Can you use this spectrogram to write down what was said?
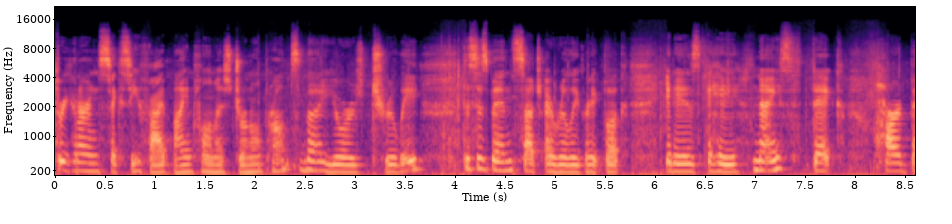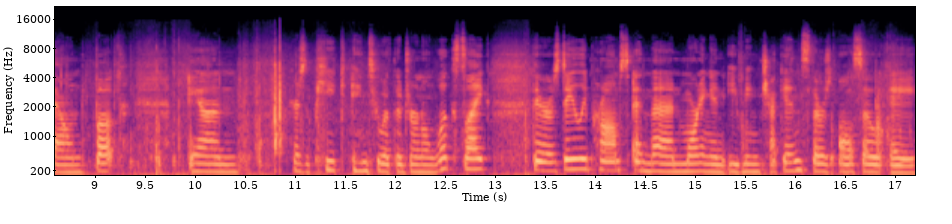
365 Mindfulness Journal Prompts by yours truly. This has been such a really great book. It is a nice, thick, hardbound book, and Here's a peek into what the journal looks like. There's daily prompts and then morning and evening check-ins. There's also a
